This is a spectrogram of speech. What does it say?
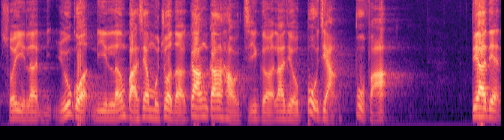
所以呢，你如果你能把项目做得刚刚好及格，那就不奖不罚。第二点，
